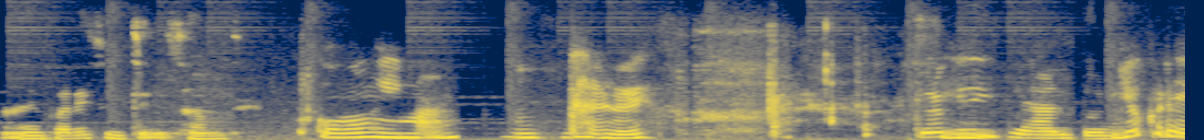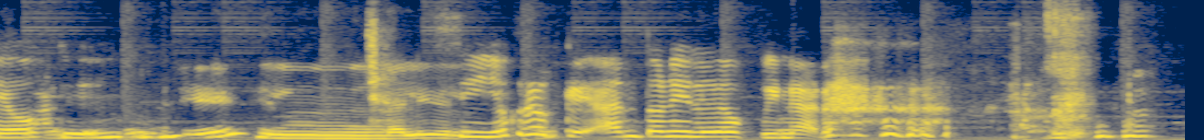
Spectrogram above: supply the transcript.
Me parece interesante. Como un imán, tal vez. Creo que dice Anthony. Yo creo que. Sí, yo creo que Anthony debe opinar.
